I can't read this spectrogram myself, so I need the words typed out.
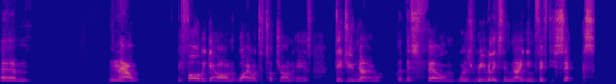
Um, now, before we get on, what I want to touch on is did you know that this film was re-released in 1956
